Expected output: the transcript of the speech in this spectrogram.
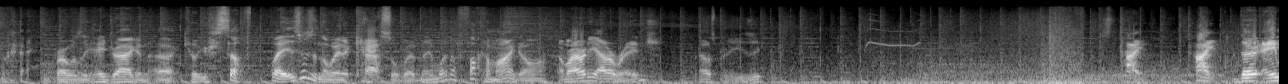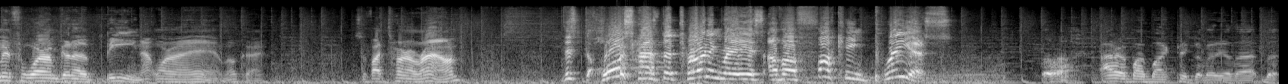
Okay. Bro was like, hey, dragon, uh, kill yourself. Wait, this isn't the way to Castle Redmane. Where the fuck am I going? Am I already out of range? That was pretty easy. It's tight. Tight. They're aiming for where I'm gonna be, not where I am. Okay. So if I turn around... This horse has the turning radius of a fucking Prius! Ugh. I don't know if my mic picked up any of that, but...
